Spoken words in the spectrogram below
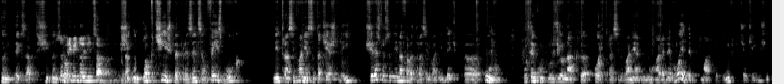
în, exact. Și în Sunt top, primii doi din țară. Și da. în top 15 prezență în Facebook, din Transilvania sunt aceiași trei și restul sunt din afara Transilvaniei. Deci, uh, unu, putem concluziona că ori Transilvania nu are nevoie de marketing, ceea ce e greșit,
